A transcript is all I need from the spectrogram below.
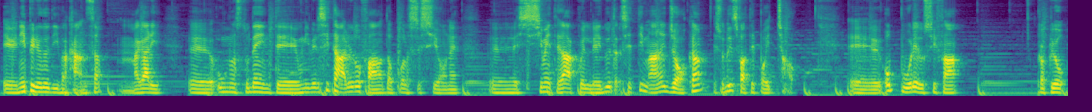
eh, nei periodi di vacanza. Magari eh, uno studente universitario lo fa dopo la sessione. Eh, si mette là quelle due o tre settimane, gioca, è soddisfatto e poi ciao. Eh, oppure lo si fa proprio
